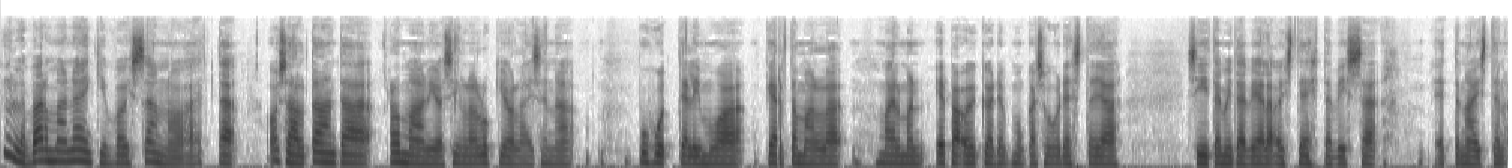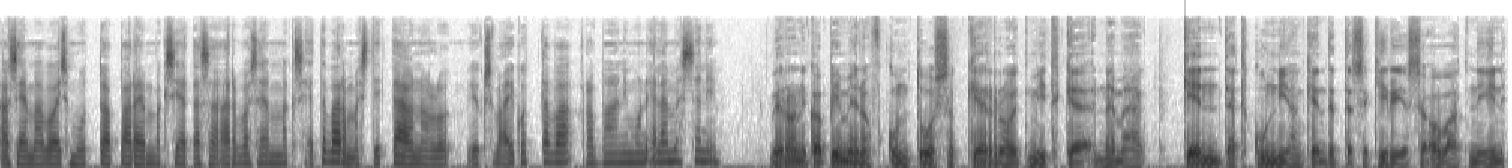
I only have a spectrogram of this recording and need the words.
Kyllä varmaan näinkin voisi sanoa, että osaltaan tämä romaani jo silloin lukiolaisena puhutteli mua kertomalla maailman epäoikeudenmukaisuudesta ja siitä, mitä vielä olisi tehtävissä, että naisten asema voisi muuttua paremmaksi ja tasa-arvoisemmaksi. Että varmasti tämä on ollut yksi vaikuttava romaani mun elämässäni. Veronika Pimenov, kun tuossa kerroit, mitkä nämä kentät, kunniankentät tässä kirjassa ovat, niin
